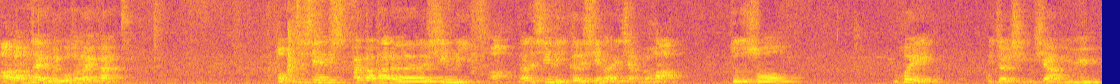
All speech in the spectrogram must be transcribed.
好，那我们再回过头来看，我们是先看到他的心理啊，他的心理个性来讲的话，就是说会比较倾向于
